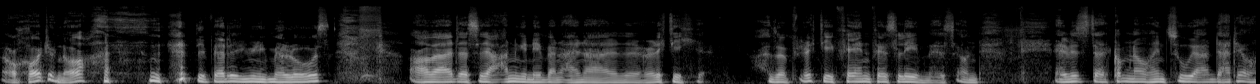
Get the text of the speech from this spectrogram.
Auch heute noch. Die werde ich nicht mehr los. Aber das ist ja angenehm, wenn einer richtig, also richtig Fan fürs Leben ist. Und Elvis, da kommt noch hinzu, ja, da hat er auch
